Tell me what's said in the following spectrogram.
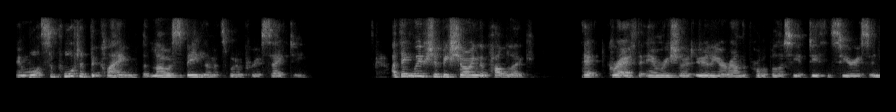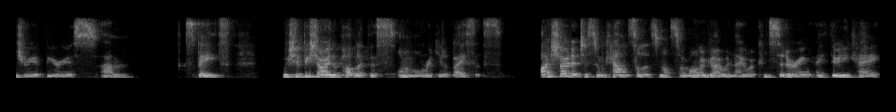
and what supported the claim that lower speed limits would improve safety. I think we should be showing the public that graph that Emery showed earlier around the probability of death and serious injury at various um, speeds. We should be showing the public this on a more regular basis. I showed it to some councillors not so long ago when they were considering a 30k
